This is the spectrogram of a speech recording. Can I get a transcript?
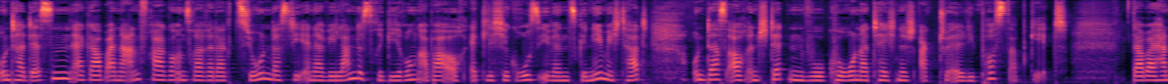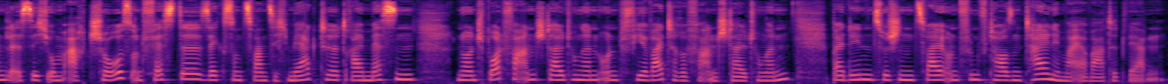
Unterdessen ergab eine Anfrage unserer Redaktion, dass die NRW-Landesregierung aber auch etliche Großevents genehmigt hat und das auch in Städten, wo Corona-technisch aktuell die Post abgeht. Dabei handle es sich um acht Shows und Feste, 26 Märkte, drei Messen, neun Sportveranstaltungen und vier weitere Veranstaltungen, bei denen zwischen zwei und 5.000 Teilnehmer erwartet werden.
